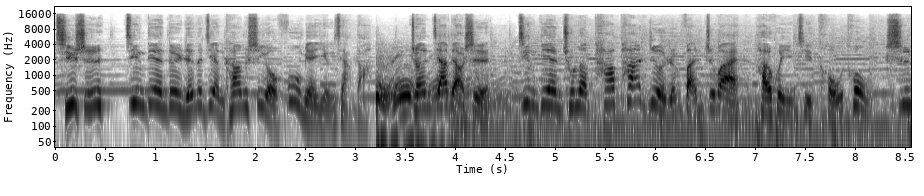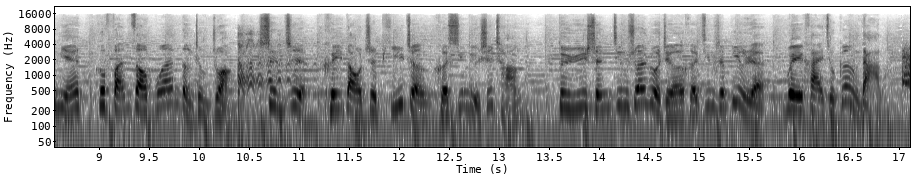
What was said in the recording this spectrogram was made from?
其实静电对人的健康是有负面影响的。专家表示，静电除了啪啪惹人烦之外，还会引起头痛、失眠和烦躁不安等症状，甚至可以导致皮疹和心律失常。对于神经衰弱者和精神病人，危害就更大了。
